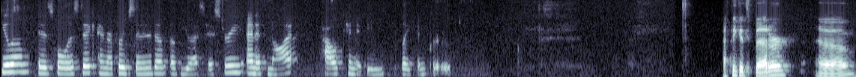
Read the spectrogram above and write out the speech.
Curriculum is holistic and representative of U.S. history, and if not, how can it be like improved? I think it's better um,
